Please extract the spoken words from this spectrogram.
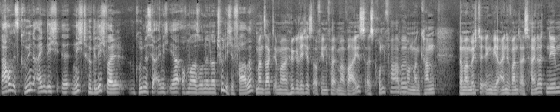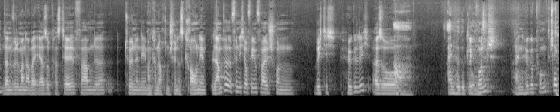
Warum ist Grün eigentlich äh, nicht hügelig? Weil Grün ist ja eigentlich eher auch mal so eine natürliche Farbe. Man sagt immer, hügelig ist auf jeden Fall immer weiß als Grundfarbe mhm. und man kann wenn man möchte, irgendwie eine Wand als Highlight nehmen, dann würde man aber eher so pastellfarbene Töne nehmen. Man kann auch ein schönes Grau nehmen. Lampe finde ich auf jeden Fall schon richtig hügelig. Also ah, ein Hügepunkt. Glückwunsch, ein Hügepunkt. Check.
